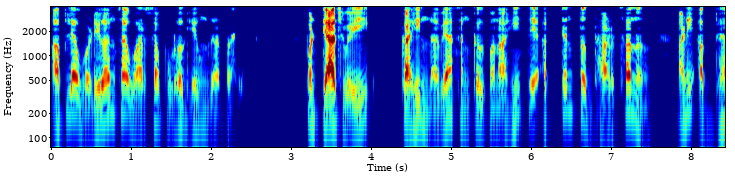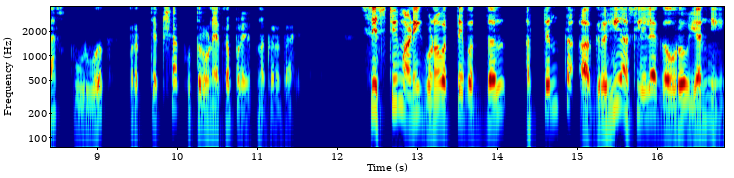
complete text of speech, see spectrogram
आपल्या वडिलांचा वारसा पुढं घेऊन जात आहेत. पण त्याचवेळी काही नव्या संकल्पनाही ते अत्यंत धाडसानं आणि अभ्यासपूर्वक प्रत्यक्षात उतरवण्याचा प्रयत्न करत आहेत. सिस्टीम आणि गुणवत्तेबद्दल अत्यंत आग्रही असलेल्या गौरव यांनी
